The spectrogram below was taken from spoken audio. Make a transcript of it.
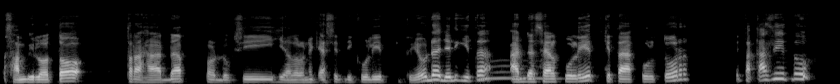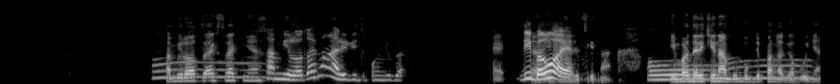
sambiloto terhadap produksi hyaluronic acid di kulit gitu. Ya udah jadi kita ada sel kulit, kita kultur, kita kasih tuh sambiloto ekstraknya. Sambil tuh emang ada di Jepang juga. Eh, Di bawah ya? Dari Cina. Oh. Impor dari Cina bubuk Jepang kagak punya.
